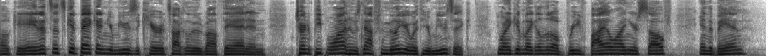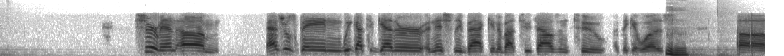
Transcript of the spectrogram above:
Okay, let's let's get back on your music here and talk a little bit about that and turn to people on who's not familiar with your music. You want to give them like a little brief bio on yourself and the band? Sure, man. Um, Azrael's Bane, we got together initially back in about 2002, I think it was. Mhm. Um,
